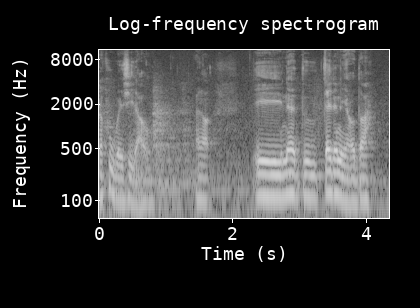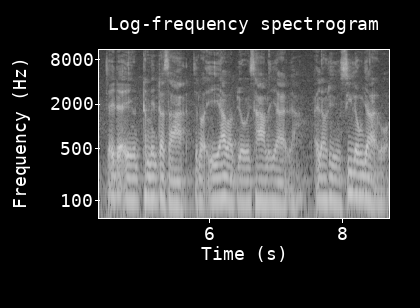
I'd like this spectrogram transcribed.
တစ်ခုပဲရှိတာဟုတ်အဲ့တော့အေးနဲ့သူကြိုက်တဲ့နေရာကိုသွားကြိုက်တဲ့အိမ်ထမင်းတက်စားကျွန်တော်အေးရပါပြောပြီးစားလို့ရတယ်ဗျာအဲ့လောက်ထိကိုစီးလုံးကြရတယ်ပေါ့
